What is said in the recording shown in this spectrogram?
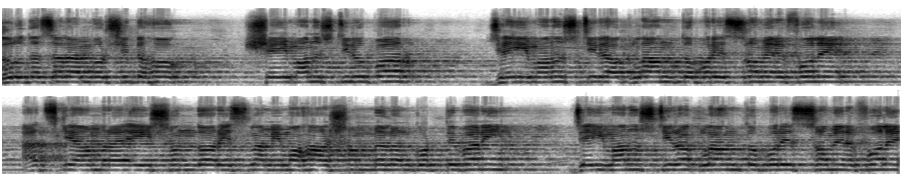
দরুদ সালাম বর্ষিত হোক। সেই মানুষটির উপর, যেই মানুষটির অক্লান্ত পরিশ্রমের ফলে আজকে আমরা এই সুন্দর ইসলামী মহাসম্মেলন করতে পারি, যেই মানুষটির অক্লান্ত পরিশ্রমের ফলে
